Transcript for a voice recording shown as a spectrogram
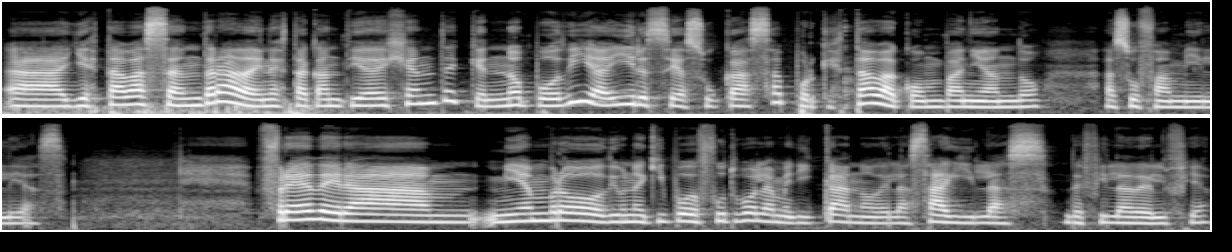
Ah, y estaba centrada en esta cantidad de gente que no podía irse a su casa porque estaba acompañando a sus familias. Fred era mm, miembro de un equipo de fútbol americano de las Águilas de Filadelfia.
